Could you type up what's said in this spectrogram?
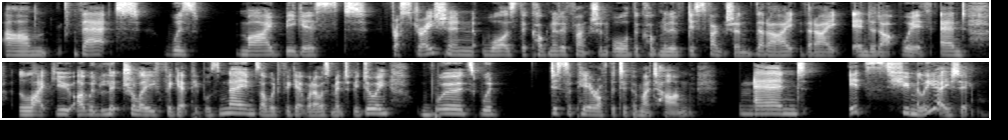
um, that was my biggest frustration was the cognitive function or the cognitive dysfunction that I that I ended up with. And like you, I would literally forget people's names. I would forget what I was meant to be doing. Words would disappear off the tip of my tongue. Mm. And it's humiliating.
